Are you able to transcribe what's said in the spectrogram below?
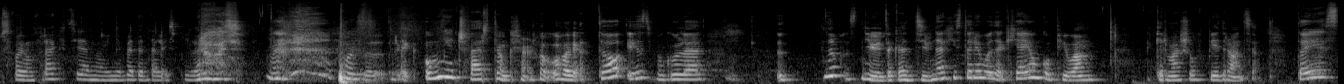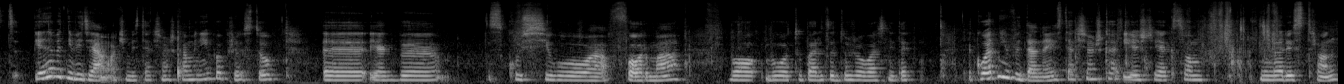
swoją frakcję, no i nie będę dalej spoilerować. Tak. U mnie czwartą książką, uwaga, to jest w ogóle, no nie wiem, taka dziwna historia, bo tak, ja ją kupiłam na kiermaszu w Biedronce. To jest, ja nawet nie wiedziałam, o czym jest ta książka, mnie po prostu y, jakby skusiła forma, bo było tu bardzo dużo właśnie tak, tak ładnie wydane jest ta książka i jeszcze jak są numery stron,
